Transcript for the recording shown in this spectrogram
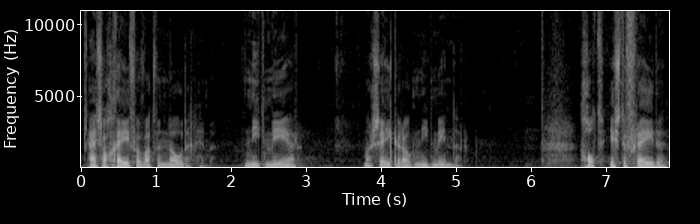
hij zal geven wat we nodig hebben. Niet meer, maar zeker ook niet minder. God is tevreden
